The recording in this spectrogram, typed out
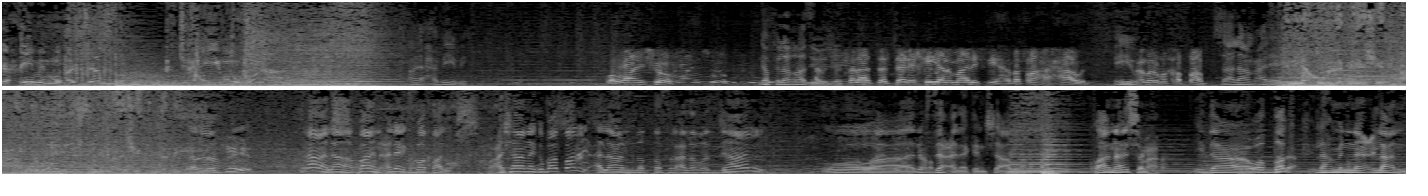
بجحيم مؤجل. الجحيم هنا. ها يا حبيبي. والله شوف قفل الراديو المسلسلات التاريخية أنا مالي فيها بس راح أحاول. أيوه. عمر بن الخطاب. سلام عليك. إنه لم يجد أحد بمثل ما جئت لا لا باين عليك بطل. وعشانك بطل الآن بنتصل على الرجال. ونرجع لك إن شاء الله. وأنا أسمع. إذا وظفك له منا إعلان.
